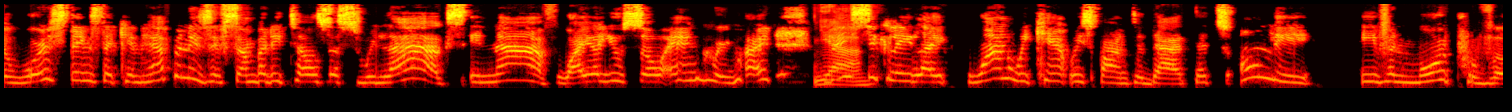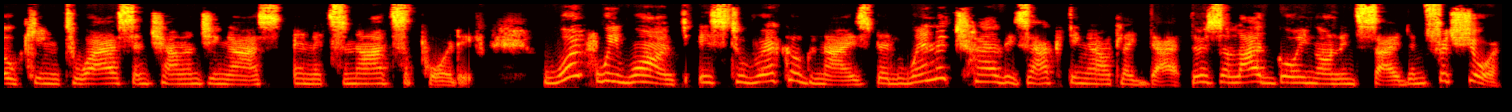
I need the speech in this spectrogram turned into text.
the worst things that can happen is if somebody tells us, relax, enough, why are you so angry, right? Yeah. Basically, like, one, we can't respond to that. That's only even more provoking to us and challenging us, and it's not supportive. What we want is to recognize that when a child is acting out like that, there's a lot going on inside them for sure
